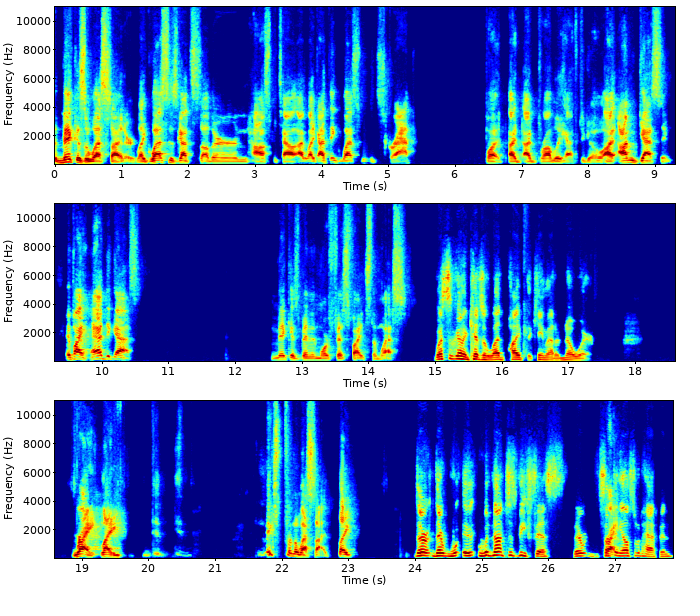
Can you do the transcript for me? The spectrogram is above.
Mick is a West Sider. Like Wes has got Southern hospitality. I like. I think Wes would scrap, but I'd, I'd probably have to go. I, I'm guessing. If I had to guess, Mick has been in more fist fights than Wes. Wes is going to catch a lead pipe that came out of nowhere. Right. Like Mick's from the West Side. Like There, there w- it would not just be fists. There, something Right. else would happen,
